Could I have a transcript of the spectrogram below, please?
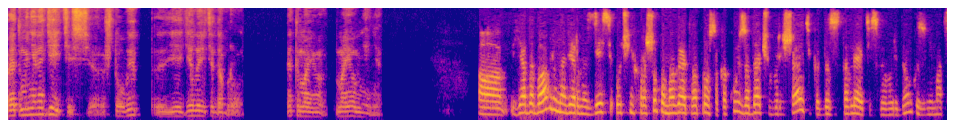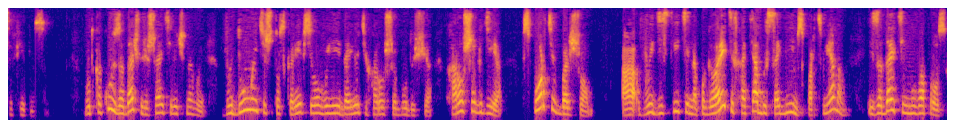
Поэтому не надейтесь, э, что вы э, ей делаете добро. Это мое, мое мнение. А, я добавлю, наверное, здесь очень хорошо помогает вопрос, а какую задачу вы решаете, когда заставляете своего ребенка заниматься фитнесом? Вот какую задачу решаете лично вы? Вы думаете, что, скорее всего, вы ей даете хорошее будущее. Хорошее где? В спорте в большом? А вы действительно поговорите хотя бы с одним спортсменом и задайте ему вопрос,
